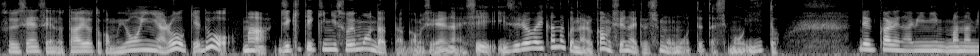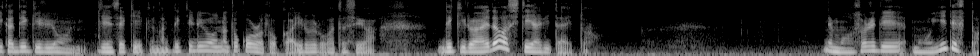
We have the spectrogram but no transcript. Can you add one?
そういう先生の対応とかも要因やろうけど、まあ時期的にそういうもんだったかもしれないし、いずれは行かなくなるかもしれないと私も思ってたし、もういいと。で、彼なりに学びができるように、人生経験ができるようなところとか、いろいろ私ができる間はしてやりたいと。でもそれでもういいですと。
